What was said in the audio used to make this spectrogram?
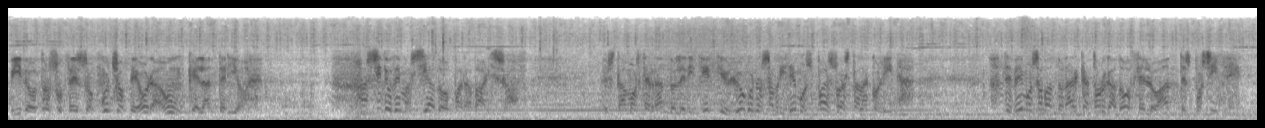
Habido otro suceso mucho peor aún que el anterior. Ha sido demasiado para Barisov. Estamos cerrando el edificio y luego nos abriremos paso hasta la colina. Debemos abandonar Catorga 12 lo antes posible.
